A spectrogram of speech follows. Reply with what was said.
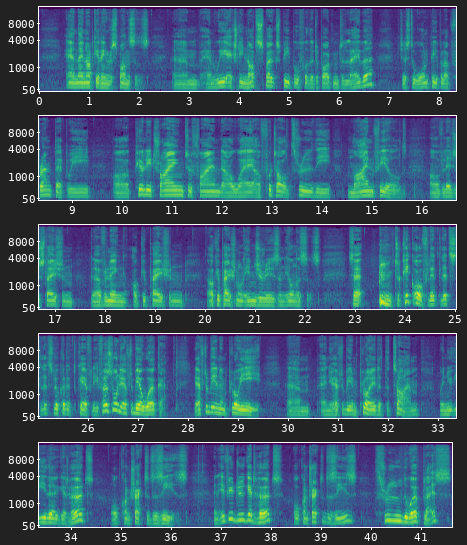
and they're not getting responses. Um, and we actually not spokespeople for the Department of Labour, just to warn people up front that we are purely trying to find our way, our foothold through the minefield of legislation governing occupation, occupational injuries and illnesses. So, to kick off, let, let's let's look at it carefully. First of all, you have to be a worker. You have to be an employee um, and you have to be employed at the time when you either get hurt or contract a disease. And if you do get hurt or contract a disease through the workplace,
